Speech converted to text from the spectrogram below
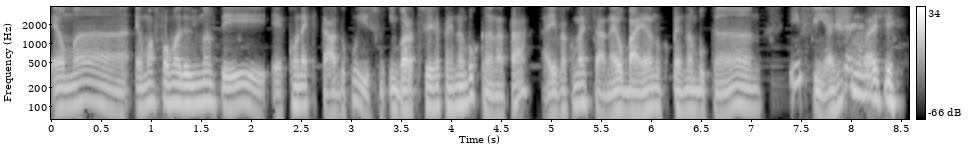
É uma, é uma forma de eu me manter é, conectado com isso, embora tu seja pernambucana, tá? Aí vai começar, né? O baiano com o pernambucano, enfim, a gente não vai ser.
